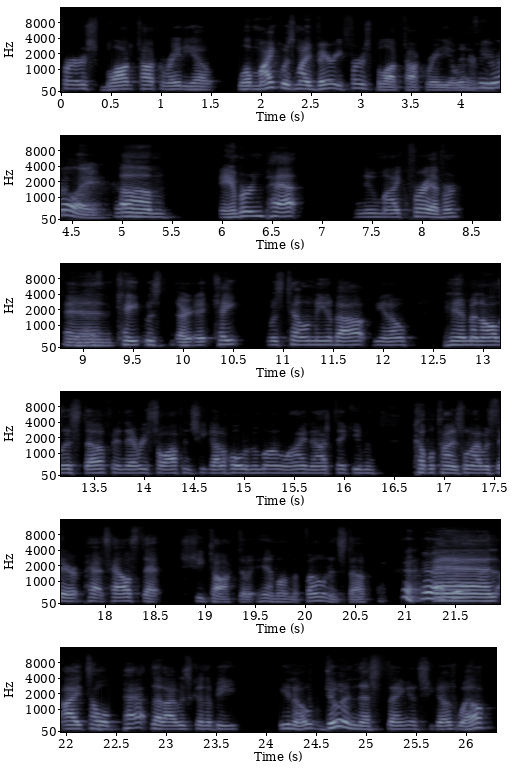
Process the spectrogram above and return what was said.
first blog talk radio, well, Mike was my very first blog talk radio he interview. really? Um, Amber and Pat knew Mike forever, Yes. and Kate was or, uh, Kate was telling me about you know him and all this stuff, and every so often she got a hold of him online, and I think even a couple times when I was there at Pat's house that she talked to him on the phone and stuff. And I told Pat that I was going to be, you know, doing this thing. And she goes, Well,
